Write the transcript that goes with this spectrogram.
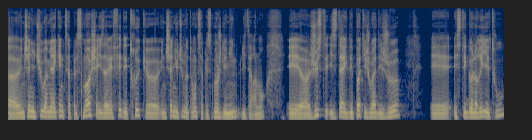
euh, une chaîne YouTube américaine qui s'appelle Smosh et ils avaient fait des trucs, euh, une chaîne YouTube notamment qui s'appelait Smosh Gaming littéralement. Et euh, juste ils étaient avec des potes, ils jouaient à des jeux et, c'était gaulerie et tout.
